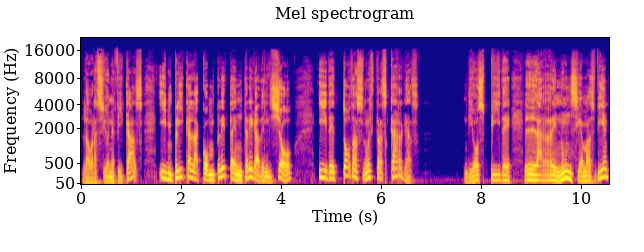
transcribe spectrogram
La oración eficaz implica la completa entrega del yo y de todas nuestras cargas. Dios pide la renuncia más bien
